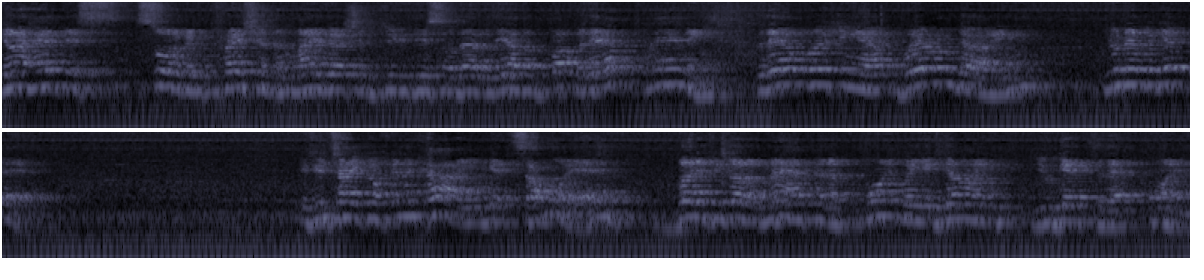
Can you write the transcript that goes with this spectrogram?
You know, I had this sort of impression that maybe I should do this or that or the other, but without planning, without working out where I'm going, you'll never get there. If you take off in a car, you'll get somewhere, but if you've got a map and a point where you're going, you'll get to that point,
